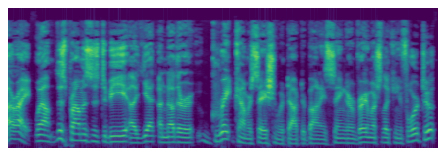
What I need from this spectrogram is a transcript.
All right. Well, this promises to be a yet another great conversation with Dr. Bonnie Singer. I'm very much looking forward to it.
